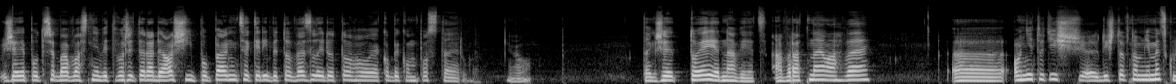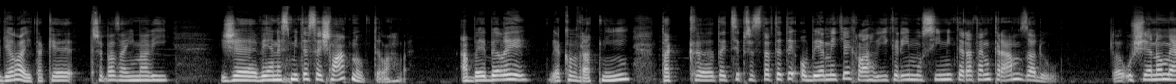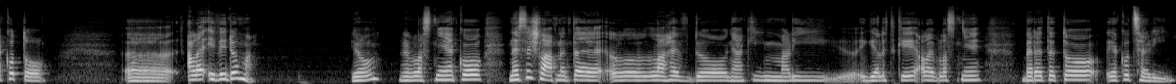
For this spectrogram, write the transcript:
že je potřeba vlastně vytvořit teda další popelnice, které by to vezly do toho jakoby kompostéru. Jo. Takže to je jedna věc. A vratné lahve, uh, oni totiž, když to v tom Německu dělají, tak je třeba zajímavý, že vy je nesmíte sešlápnout, ty lahve aby byly jako vratný, tak eh, teď si představte ty objemy těch lahví, který musí mít teda ten krám vzadu. To už jenom jako to. Eh, ale i vy doma. Jo? Že vlastně jako nesešlápnete lahev do nějaký malý igelitky, ale vlastně berete to jako celý.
